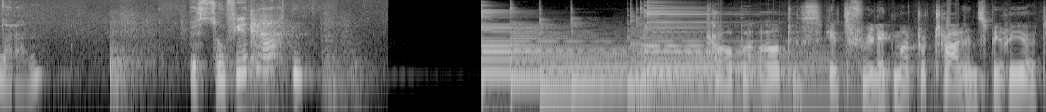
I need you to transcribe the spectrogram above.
Na dann. Bis zum 4.8. Carpe Artis, jetzt fühle ich mal total inspiriert.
